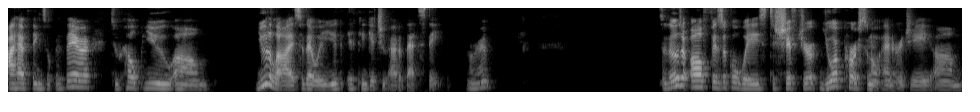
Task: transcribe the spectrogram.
I have things over there to help you um, utilize so that way you, it can get you out of that state. All right. So those are all physical ways to shift your your personal energy. Um,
